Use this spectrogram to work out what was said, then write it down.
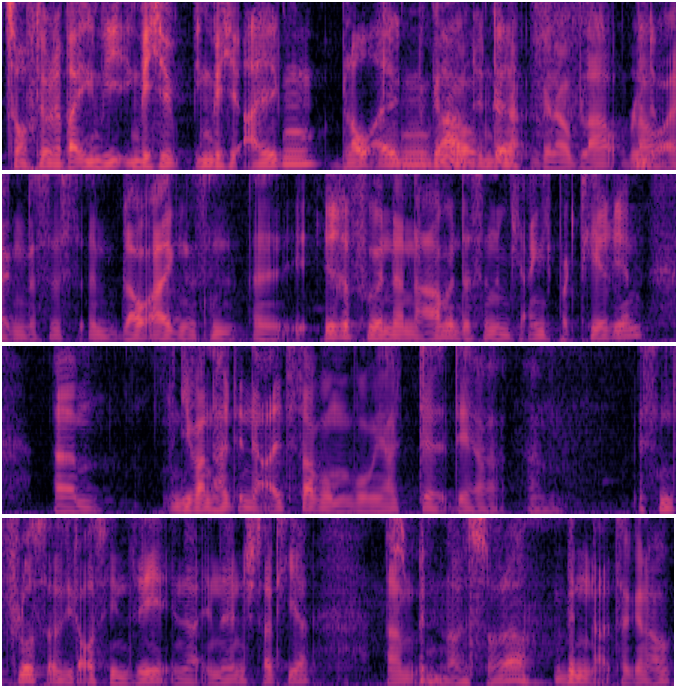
Zur Aufklärung, da war irgendwie irgendwelche, irgendwelche Algen, Blaualgen genau, in der. Genau, genau Blau, Blaualgen. Das ist, ähm, Blaualgen ist ein äh, irreführender Name, das sind nämlich eigentlich Bakterien. Ähm, die waren halt in der Alster, wo, wo wir halt der, der ähm, ist ein Fluss, aber sieht aus wie ein See in der, in der Innenstadt hier. Ähm, Binnenalster, oder? Binnenalster, genau.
